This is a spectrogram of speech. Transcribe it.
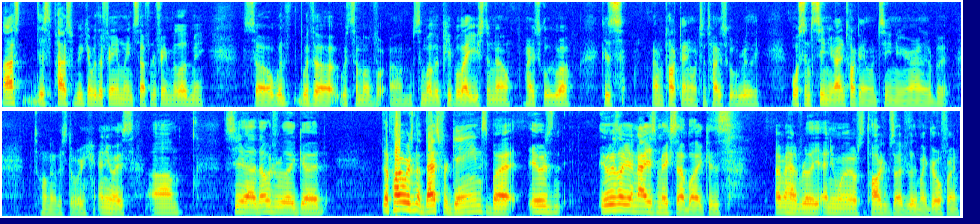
last this past weekend with her family and stuff, and her family loved me. So with with uh with some of um, some other people that I used to know from high school as well, because I haven't talked to anyone since high school really. Well, since senior, I didn't talk to anyone senior year either, but it's a whole nother story. Anyways, um, so yeah, that was really good. The part wasn't the best for gains, but it was it was like a nice mix up, like because I haven't had really anyone else to talk to besides really my girlfriend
